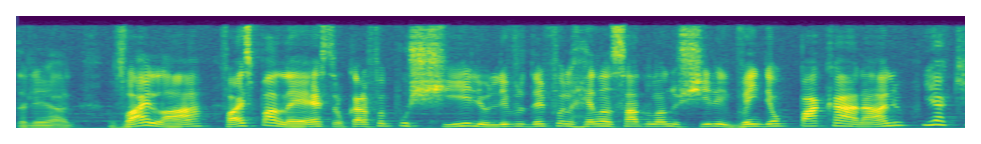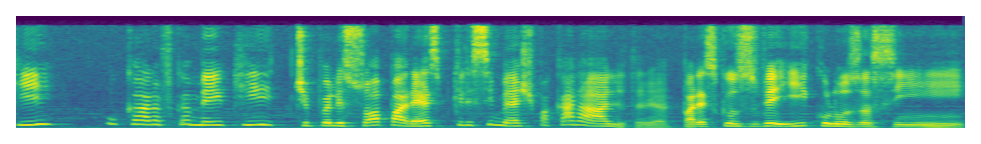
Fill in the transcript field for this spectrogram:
tá ligado? Vai lá, faz palestra, o cara foi pro Chile, o livro dele foi relançado lá no Chile, vendeu pra caralho. E aqui o cara fica meio que, tipo, ele só aparece porque ele se mexe pra caralho, tá ligado? Parece que os veículos, assim,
